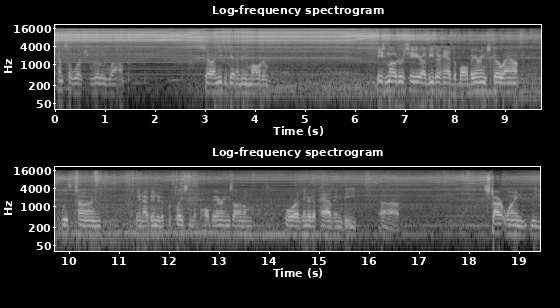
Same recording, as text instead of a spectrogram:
pencil works really well. So I need to get a new motor. These motors here, I've either had the ball bearings go out with time and I've ended up replacing the ball bearings on them or I've ended up having the uh, start winding, the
